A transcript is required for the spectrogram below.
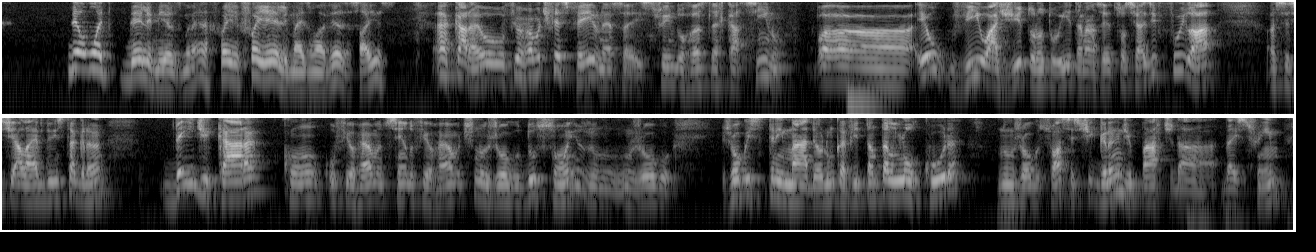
deu uma dele mesmo, né? Foi, foi ele mais uma vez, é só isso? É, cara, o Phil Helmut fez feio nessa stream do Hustler Cassino. Uh, eu vi o agito no Twitter, nas redes sociais e fui lá assistir a live do Instagram. Dei de cara com o Phil Helmut sendo o Phil Helmut no jogo dos sonhos, um, um jogo jogo streamado. Eu nunca vi tanta loucura num jogo só, assisti grande parte da, da stream.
